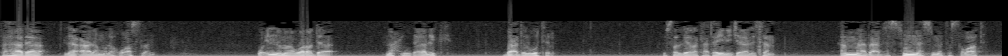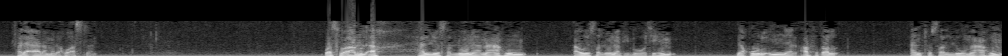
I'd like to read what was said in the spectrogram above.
فهذا لا أعلم له أصلا وإنما ورد نحو ذلك بعد الوتر. يصلي ركعتين جالسا. أما بعد السنة سنة الصلاة فلا أعلم له أصلا. وسؤال الأخ هل يصلون معهم أو يصلون في بيوتهم؟ نقول إن الأفضل أن تصلوا معهم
